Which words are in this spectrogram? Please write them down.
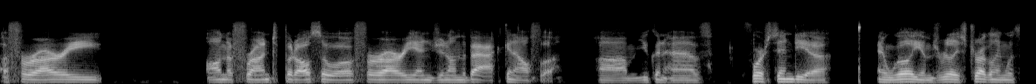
a Ferrari on the front, but also a Ferrari engine on the back in Alfa. Um, you can have Force India and Williams really struggling with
